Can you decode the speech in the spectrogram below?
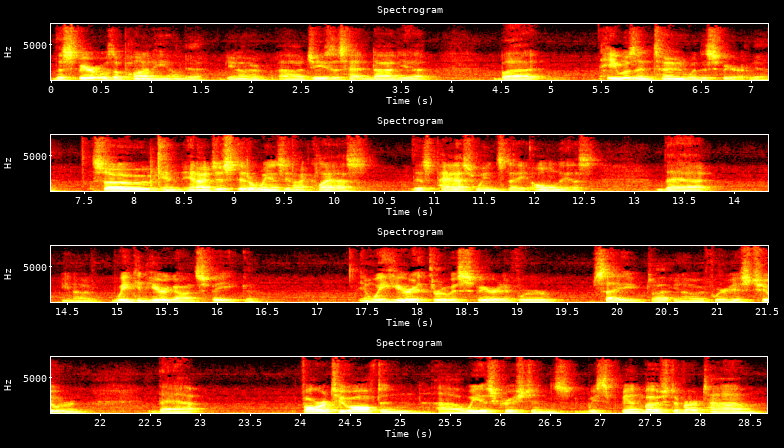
the Spirit was upon him. Yeah. You know, uh, Jesus hadn't died yet, but he was in tune with the Spirit. Yeah. So, and, and I just did a Wednesday night class this past Wednesday on this that, you know, we can hear God speak. Yeah. And we hear it through His Spirit if we're saved, Right. you know, if we're His children. That far too often uh, we as Christians, we spend most of our time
